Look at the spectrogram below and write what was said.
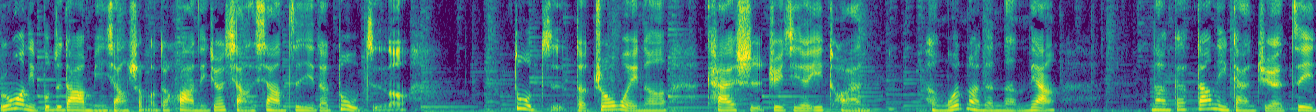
如果你不知道冥想什么的话，你就想象自己的肚子呢，肚子的周围呢，开始聚集了一团很温暖的能量。那当当你感觉自己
